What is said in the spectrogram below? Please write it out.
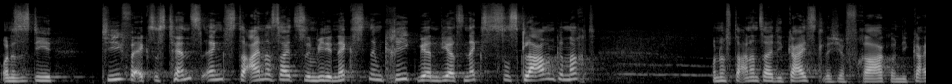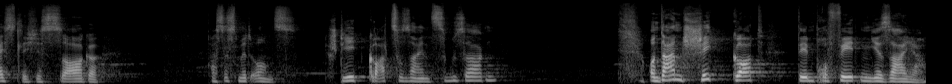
Und es ist die tiefe Existenzängste. Einerseits sind wir die Nächsten im Krieg, werden wir als Nächstes zu Sklaven gemacht und auf der anderen Seite die geistliche Frage und die geistliche Sorge. Was ist mit uns? Steht Gott zu seinen Zusagen? Und dann schickt Gott den Propheten Jesaja.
